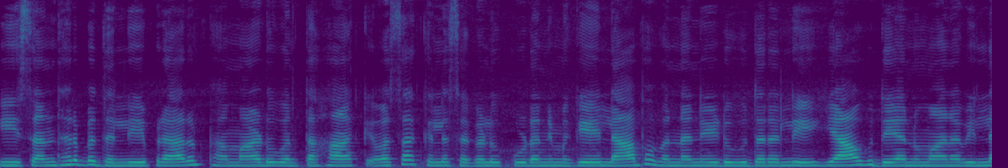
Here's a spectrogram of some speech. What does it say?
ಈ ಸಂದರ್ಭದಲ್ಲಿ ಪ್ರಾರಂಭ ಮಾಡುವಂತಹ ಹೊಸ ಕೆಲಸಗಳು ಕೂಡ ನಿಮಗೆ ಲಾಭವನ್ನು ನೀಡುವುದರಲ್ಲಿ ಯಾವುದೇ ಅನುಮಾನವಿಲ್ಲ.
